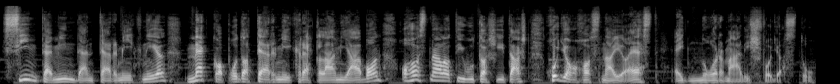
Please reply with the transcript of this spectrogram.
szinte minden terméknél megkapod a termék reklámjában a használati utasítást, hogyan használja ezt egy normális fogyasztó.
